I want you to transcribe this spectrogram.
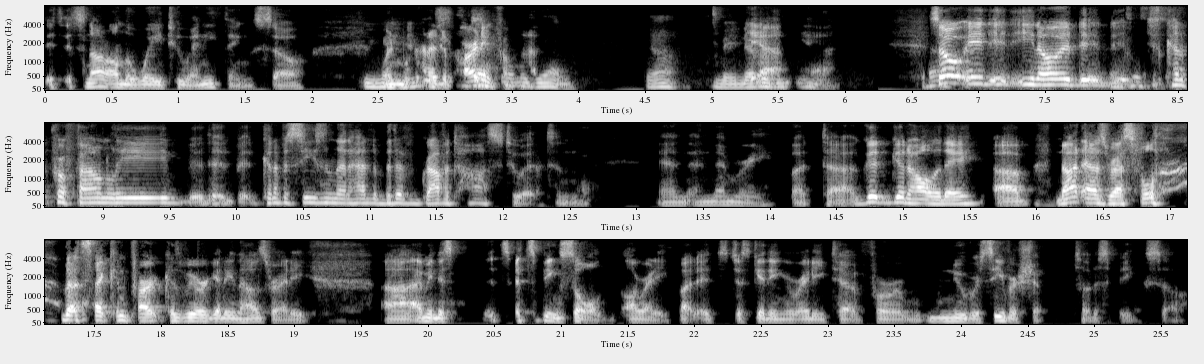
It's it's not on the way to anything. So You when we're kinda departing from that. again. Yeah, you may never. yeah, be- yeah. So it, it you know it, it, it just kind of profoundly kind of a season that had a bit of gravitas to it and and and memory. But uh, good good holiday. Uh, not as restful that second part because we were getting the house ready. Uh, I mean it's it's it's being sold already, but it's just getting ready to for new receivership, so to speak. So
